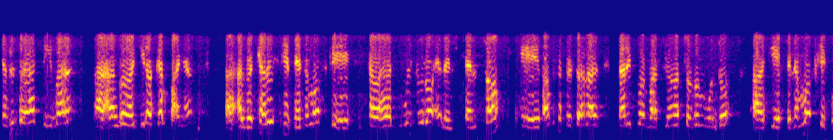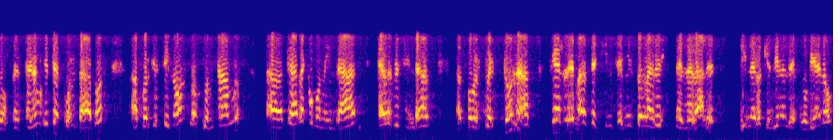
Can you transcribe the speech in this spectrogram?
siempre estoy activa, ando aquí las campañas, al ver que tenemos que trabajar muy duro en el censo, que vamos a empezar a dar información a todo el mundo, a que tenemos que tenemos que ser contados, porque si no nos contamos, cada comunidad, cada vecindad, por personas pierde más de 15 mil dólares federales, dinero que viene del gobierno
